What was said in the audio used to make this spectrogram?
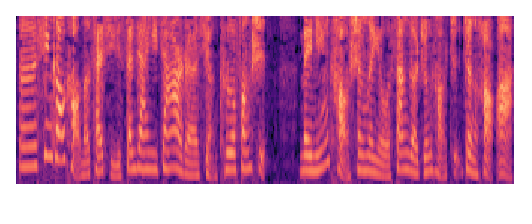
嗯，新高考呢，采取三加一加二的选科方式。每名考生呢有三个准考证证号啊。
